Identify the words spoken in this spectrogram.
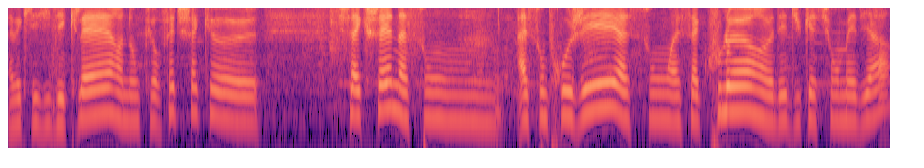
avec les idées claires. Donc en fait chaque euh, chaque chaîne a son, a son projet, a, son, a sa couleur d'éducation aux médias.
